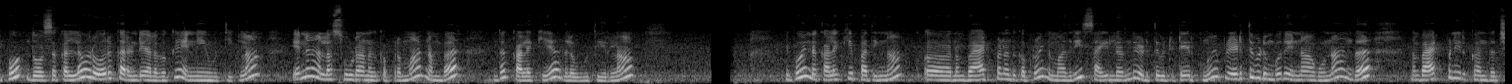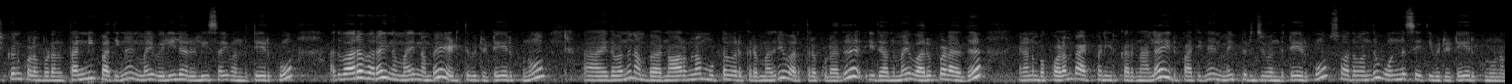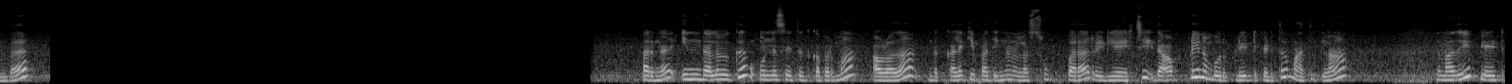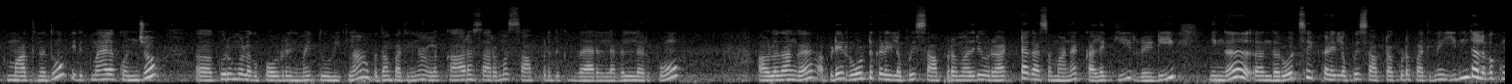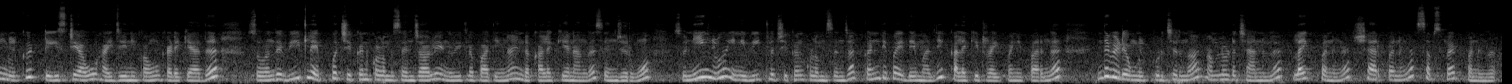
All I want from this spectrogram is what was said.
இப்போது தோசைக்கல்லில் ஒரு ஒரு கரண்டி அளவுக்கு எண்ணெயை ஊற்றிக்கலாம் எண்ணெய் நல்லா சூடானதுக்கப்புறமா நம்ம இந்த கலக்கியை அதில் ஊற்றிடலாம் இப்போது இந்த கலக்கியை பார்த்திங்கன்னா நம்ம ஆட் பண்ணதுக்கப்புறம் இந்த மாதிரி சைட்லேருந்து எடுத்து விட்டுட்டே இருக்கணும். இப்போ எடுத்து விடும்போது என்ன ஆகும்னா அந்த நம்ம ஆட் பண்ணியிருக்க அந்த சிக்கன் குழம்போட அந்த தண்ணி பார்த்திங்கன்னா இந்த மாதிரி வெளியில் ரிலீஸ் ஆகி வந்துகிட்டே இருக்கும். அது வர வர இந்த மாதிரி நம்ம எடுத்து விட்டுட்டே இருக்கணும். இதை வந்து நம்ம நார்மலாக முட்டை வறுக்கிற மாதிரி வறுத்துறக்கூடாது. இது அந்த மாதிரி வறுப்படாது. ஏன்னா நம்ம குழம்பு ஆட் பண்ணியிருக்கறனால இது பார்த்திங்கன்னா இந்த மாதிரி பிரிஞ்சு வந்துகிட்டே இருக்கும். ஸோ அதை வந்து ஒன்று சேர்த்து விட்டுட்டே இருக்கணும் நம்ம. பாருங்கள் இந்த அளவுக்கு ஒன்று சேர்த்ததுக்கப்புறமா அவ்வளோதான் இந்த கலக்கி பார்த்திங்கன்னா நல்லா சூப்பராக ரெடி ஆயிடுச்சு இதை அப்படியே நம்ம ஒரு பிளேட்டுக்கு எடுத்து மாற்றிக்கலாம் இந்த மாதிரி பிளேட்டுக்கு மாற்றினதும் இதுக்கு மேலே கொஞ்சம் குருமிளகு பவுடர் இந்த மாதிரி தூவிக்கலாம். அப்போ தான் பார்த்திங்கன்னா நல்லா காரசாரமாக சாப்பிட்றதுக்கு வேறு லெவலில் இருக்கும். அவ்வளோதாங்க அப்படியே ரோட்டு கடையில் போய் சாப்பிட்ற மாதிரி ஒரு அட்டகாசமான கலக்கி ரெடி நீங்கள் அந்த ரோட் சைட் கடையில் போய் சாப்பிட்டா கூட பார்த்தீங்கன்னா இந்த அளவுக்கு உங்களுக்கு டேஸ்டியாகவும் ஹைஜீனிக்காகவும் கிடைக்காது. ஸோ வந்து வீட்டில் எப்போ சிக்கன் குழம்பு செஞ்சாலும் எங்கள் வீட்டில் பார்த்தீங்கன்னா இந்த கலக்கியை நாங்கள் செஞ்சுருவோம். ஸோ நீங்களும் இனி வீட்டில் சிக்கன் குழம்பு செஞ்சால் கண்டிப்பாக இதே மாதிரி கலக்கி ட்ரை பண்ணி பாருங்கள் இந்த வீடியோ உங்களுக்கு பிடிச்சிருந்தா நம்மளோட சேனலை லைக் பண்ணுங்கள் ஷேர் பண்ணுங்கள் சப்ஸ்கிரைப் பண்ணுங்கள்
